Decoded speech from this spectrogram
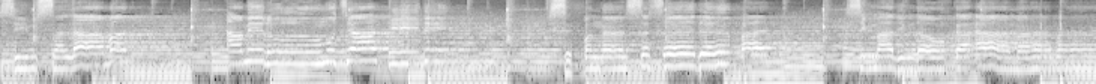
Hasim Salamat Amirul Mujahidin. Sa depan Si Malindaw kaamama.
